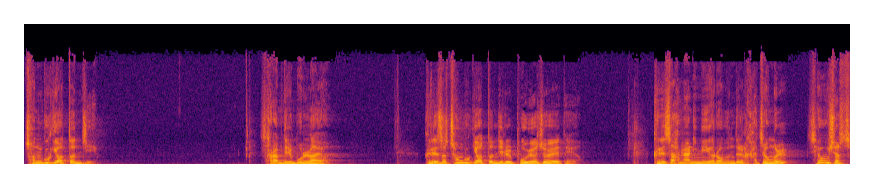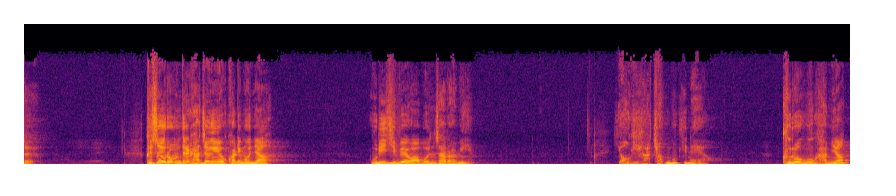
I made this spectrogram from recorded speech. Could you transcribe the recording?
천국이 어떤지 사람들이 몰라요. 그래서 천국이 어떤지를 보여줘야 돼요. 그래서 하나님이 여러분들 가정을 세우셨어요. 그래서 여러분들의 가정의 역할이 뭐냐? 우리 집에 와본 사람이 여기가 천국이네요. 그러고 가면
